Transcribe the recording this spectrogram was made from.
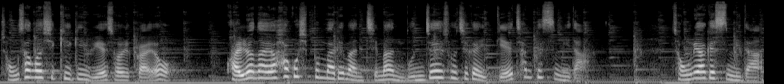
정상화시키기 위해서일까요? 관련하여 하고 싶은 말이 많지만 문제의 소지가 있기에 참겠습니다. 정리하겠습니다.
